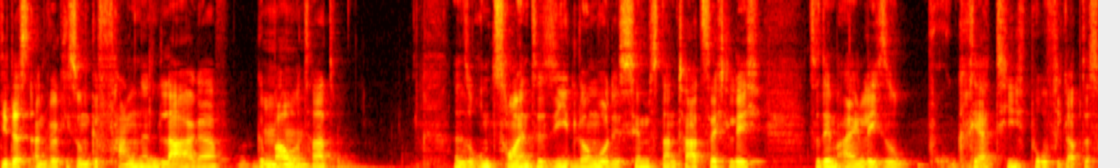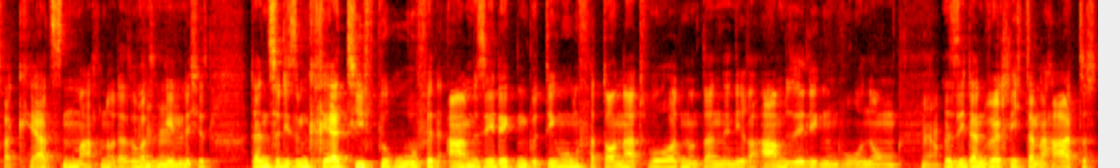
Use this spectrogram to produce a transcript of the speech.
die das an wirklich so ein Gefangenenlager gebaut hat. Also umzäunte Siedlung, wo die Sims dann tatsächlich zu dem eigentlich so Kreativberuf, ich glaube, das war Kerzen machen oder sowas ähnliches, dann zu diesem Kreativberuf in armseligen Bedingungen verdonnert wurden und dann in ihre armseligen Wohnungen. Ja. Also sie dann wirklich dann hart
